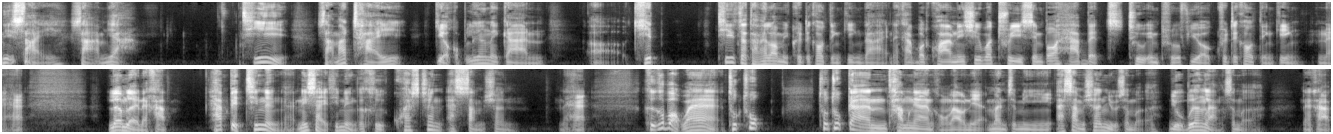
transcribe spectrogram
นิสัย 3 อย่าง ที่สามารถใช้เกี่ยวกับเรื่องในการคิดที่จะทำให้เรามี critical thinking ได้นะครับ บทความนี้ชื่อว่า three simple habits to improve your critical thinking นะฮะ เริ่มเลยนะครับ habit ที่หนึ่งนิสัยที่หนึ่งก็คือ question assumption นะฮะคือเขาบอกว่าทุกๆทุกๆการทำงานของเราเนี่ยมันจะมี assumption อยู่เสมอ อยู่เบื้องหลังเสมอนะครับ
